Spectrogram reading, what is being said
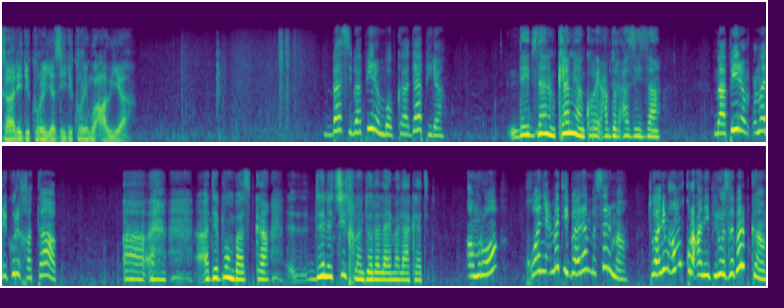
خالیدی کوڕی یەزیدی کوڕی موعاویە. باسی باپیرم بۆ بکە داپیرە. دەی بزانم کامیان کوڕی عەبدولعەزیزە. باپیرم عومەری کوری خەتاب. ئەدێ بۆم باس بکە دوێنێ چیت خوێندوە لە لای مەلاکەت ئەمڕۆ خوا نیعممەتی باران بەسەرمە توانیم هەموو قڕانی پیرۆز لەبەر بکەم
